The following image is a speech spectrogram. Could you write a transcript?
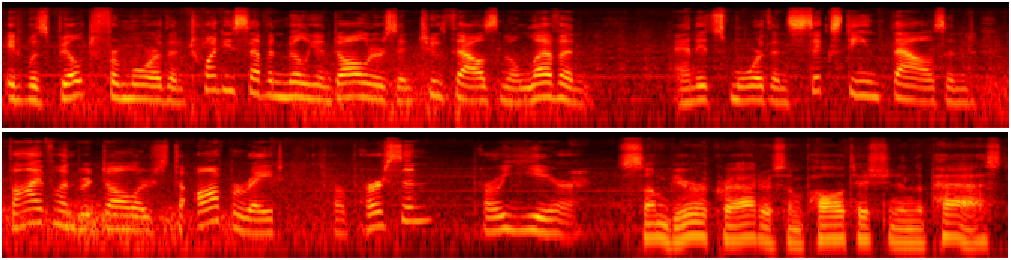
It was built for more than $27 million in 2011, and it's more than $16,500 to operate per person per year. Some bureaucrat or some politician in the past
